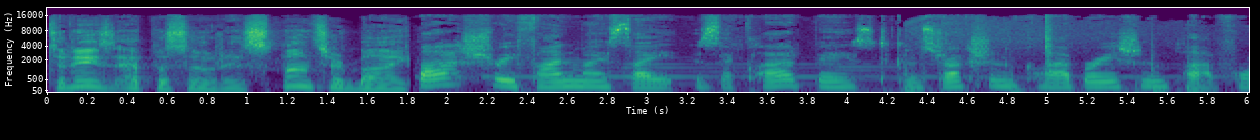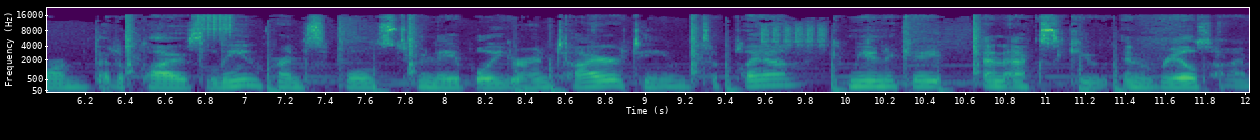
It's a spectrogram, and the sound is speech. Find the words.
Today's episode is sponsored by Bosch RefinemySite is a cloud-based construction collaboration platform that applies lean principles to enable your entire team to plan, communicate, and execute in real time.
